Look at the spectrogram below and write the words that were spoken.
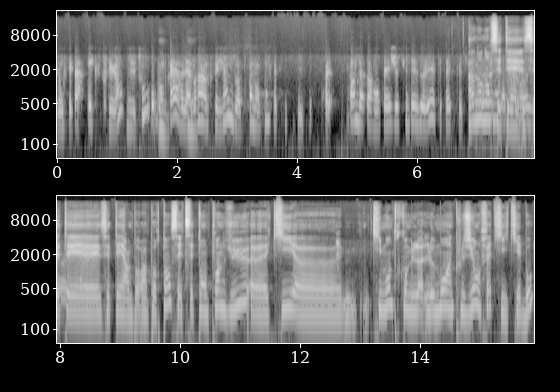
donc c'est pas excluant du tout. Au contraire, la vraie inclusion doit prendre en compte l'accessibilité de la parenthèse. Je suis désolée, peut-être que. ah non non, c'était c'était euh, c'était important. C'est ton point de vue euh, qui euh, qui montre comme le, mot inclusion en fait qui, qui est beau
